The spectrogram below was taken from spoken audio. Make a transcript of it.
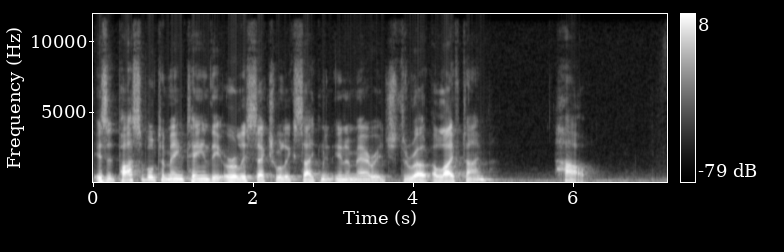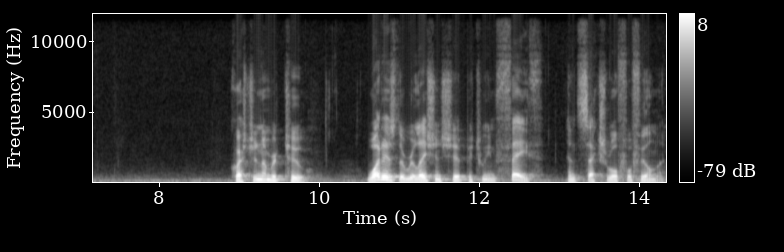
Is it possible to maintain the early sexual excitement in a marriage throughout a lifetime? How? Question number two, what is the relationship between faith and sexual fulfillment?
